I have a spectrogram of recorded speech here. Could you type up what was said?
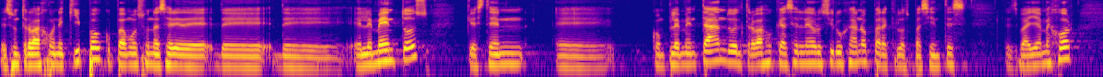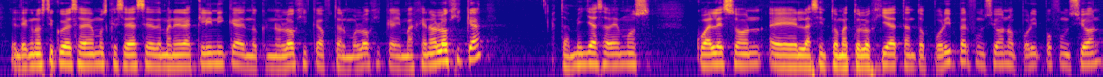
Es un trabajo en equipo, ocupamos una serie de, de elementos que estén complementando el trabajo que hace el neurocirujano para que los pacientes les vaya mejor. El diagnóstico ya sabemos que se hace de manera clínica, endocrinológica, oftalmológica, imagenológica, también ya sabemos cuáles son eh, la sintomatología tanto por hiperfunción o por hipofunción,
